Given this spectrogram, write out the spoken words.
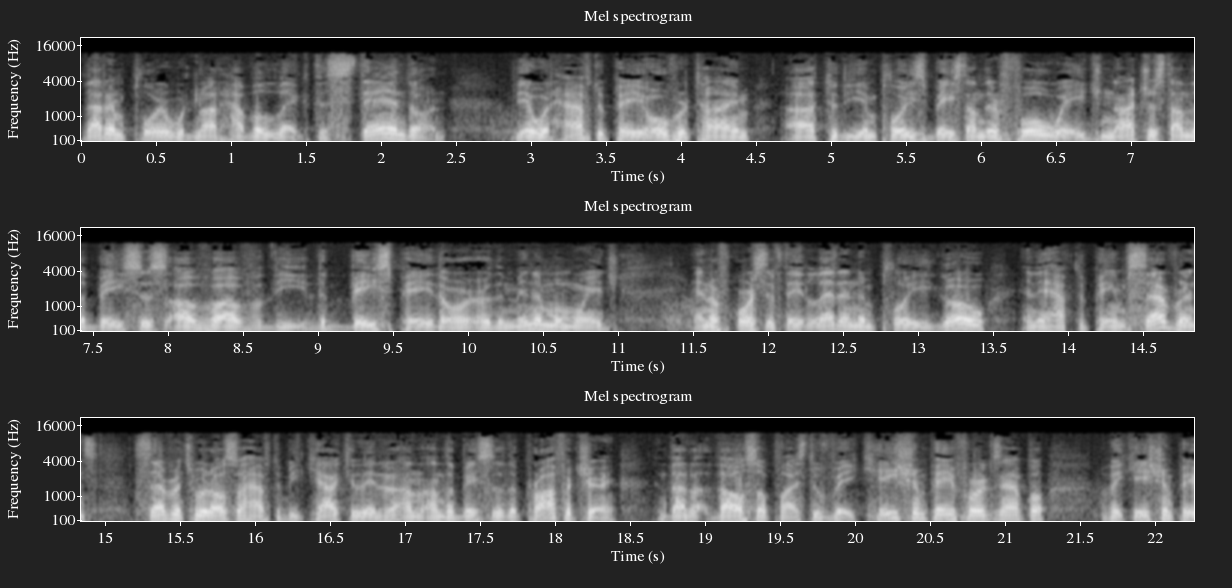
that employer would not have a leg to stand on. They would have to pay overtime uh, to the employees based on their full wage, not just on the basis of, of the, the base pay or, or the minimum wage. And of course, if they let an employee go and they have to pay him severance, severance would also have to be calculated on, on the basis of the profit sharing. That, that also applies to vacation pay, for example. Vacation pay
